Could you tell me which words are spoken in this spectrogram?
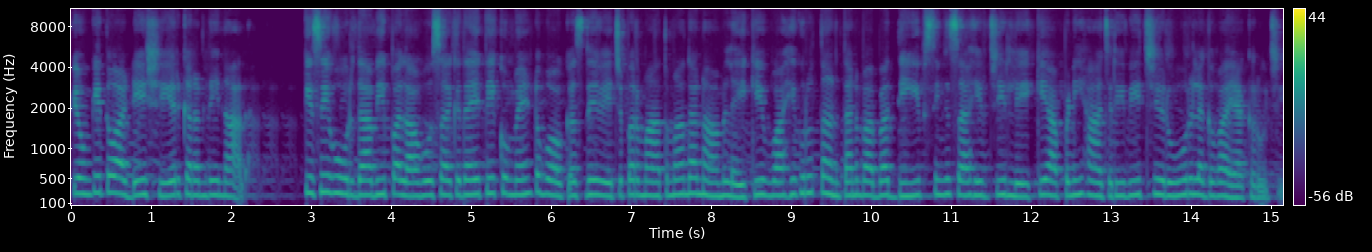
ਕਿਉਂਕਿ ਤੁਹਾਡੇ ਸ਼ੇਅਰ ਕਰਨ ਦੇ ਨਾਲ ਕਿਸੇ ਹੋਰ ਦਾ ਵੀ ਭਲਾ ਹੋ ਸਕਦਾ ਹੈ ਤੇ ਕਮੈਂਟ ਬਾਕਸ ਦੇ ਵਿੱਚ ਪਰਮਾਤਮਾ ਦਾ ਨਾਮ ਲੈ ਕੇ ਵਾਹਿਗੁਰੂ ਧੰਨ ਧੰਨ ਬਾਬਾ ਦੀਪ ਸਿੰਘ ਸਾਹਿਬ ਜੀ ਲੈ ਕੇ ਆਪਣੀ ਹਾਜ਼ਰੀ ਵੀ ਜ਼ਰੂਰ ਲਗਵਾਇਆ ਕਰੋ ਜੀ।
